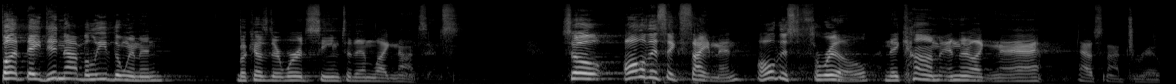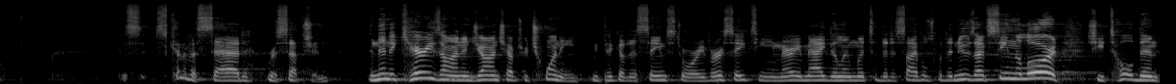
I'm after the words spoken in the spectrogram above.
But they did not believe the women because their words seemed to them like nonsense. So, all this excitement, all this thrill, and they come and they're like, nah, that's not true. It's, it's kind of a sad reception. And then it carries on in John chapter 20. We pick up the same story. Verse 18 Mary Magdalene went to the disciples with the news I've seen the Lord. She told them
